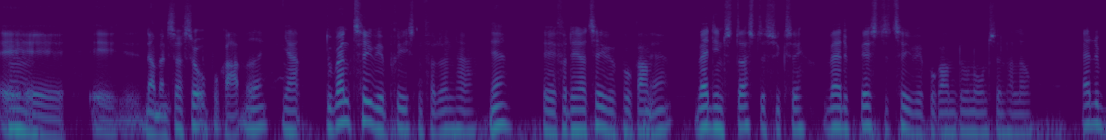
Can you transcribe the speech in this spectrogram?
øh, øh, når man så så programmet, ikke? Ja. Du vandt tv-prisen for den her, Ja, øh, for det her tv-program. ja. Hvad er din største succes? Hvad er det bedste tv-program, du nogensinde har lavet? Er det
